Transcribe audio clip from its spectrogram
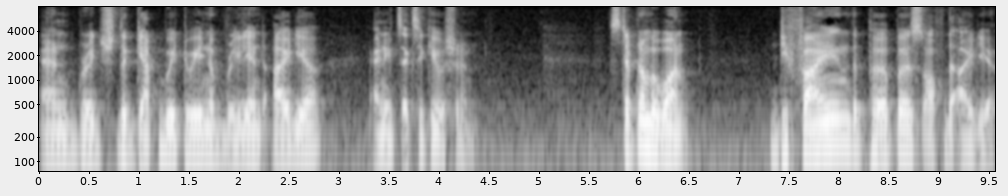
and bridge the gap between a brilliant idea and its execution. Step number one define the purpose of the idea.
